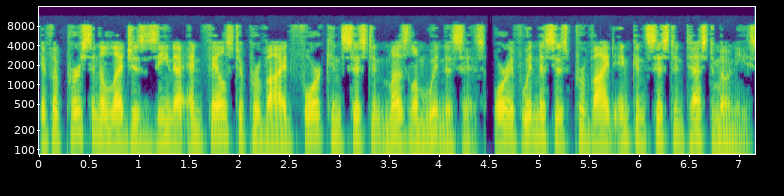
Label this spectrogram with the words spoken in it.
If a person alleges zina and fails to provide four consistent Muslim witnesses, or if witnesses provide inconsistent testimonies,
